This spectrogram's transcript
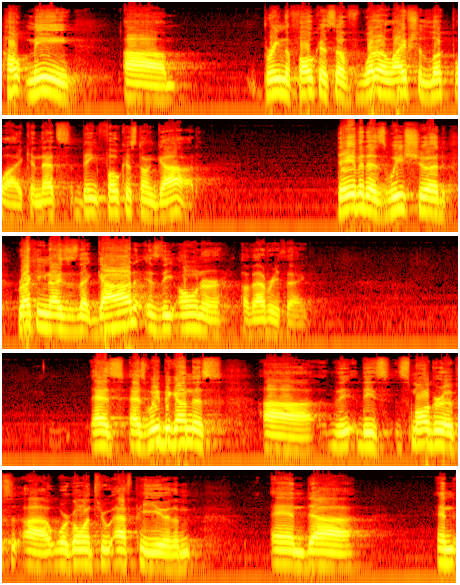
help me um, bring the focus of what our life should look like, and that's being focused on God. David, as we should, recognizes that God is the owner of everything. As, as we begun this, uh, the, these small groups, uh, we're going through FPU, the, and, uh, and,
